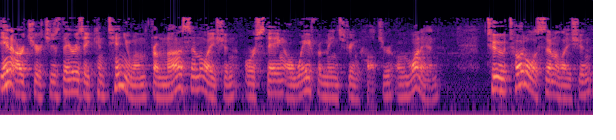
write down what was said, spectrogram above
in our churches, there is a continuum from non-assimilation or staying away from mainstream culture on one end to total assimilation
